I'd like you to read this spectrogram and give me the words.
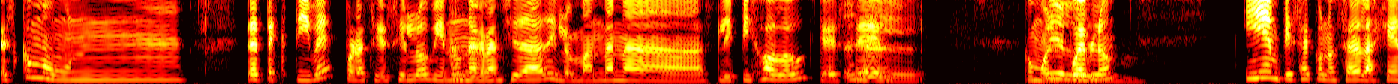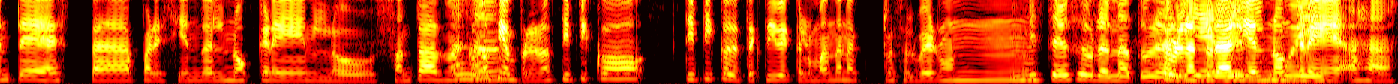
es como un detective, por así decirlo, viene a una gran ciudad y lo mandan a Sleepy Hollow, que es el, como Sí, el el- pueblo, y empieza a conocer a la gente, está apareciendo, él no cree en los fantasmas, como siempre, ¿no? Típico, típico detective que lo mandan a resolver un misterio sobrenatural. sobrenatural y él no muy- cree, ajá.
